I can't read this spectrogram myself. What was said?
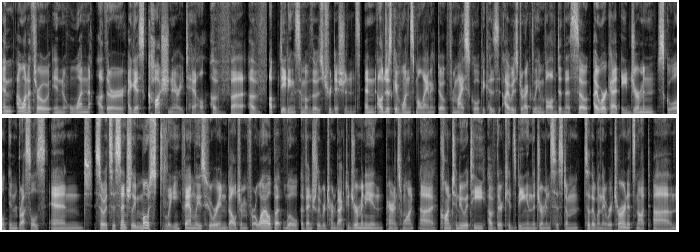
And I want to throw in one other, I guess, cautionary tale of uh, of updating some of those traditions. And I'll just give one small anecdote from my school because I was directly involved in this. So I work at a German school in Brussels, and so it's essentially mostly families who are in Belgium for a while, but will eventually return back to Germany. And parents want uh, continuity of their kids being in the German system so that when they return, it's not um,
